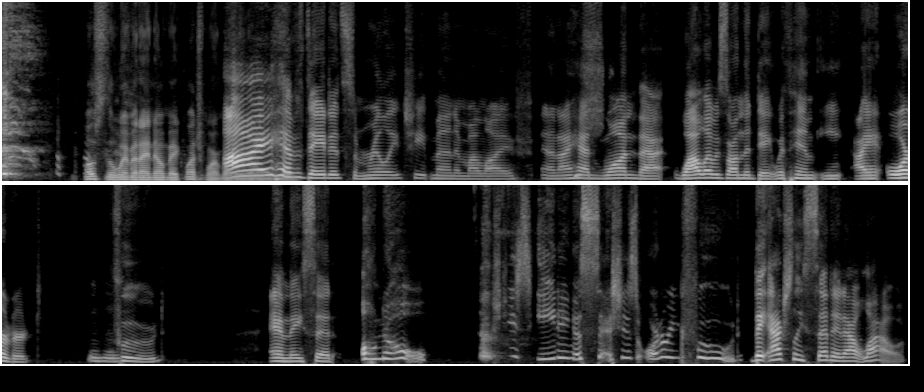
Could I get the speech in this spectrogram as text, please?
Most of the women I know make much more money. than I do. have dated some really cheap men in my life, and I had one that while I was on the date with him, eat I ordered Mhm. food, and they said, "Oh no, she's eating a se- she's ordering food." They actually said it out loud.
